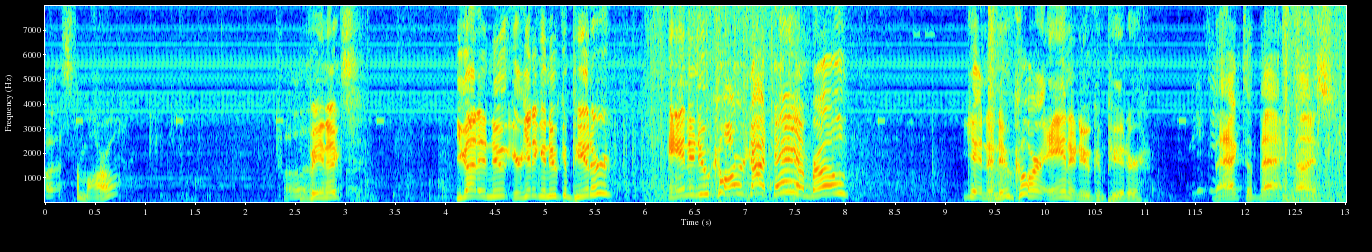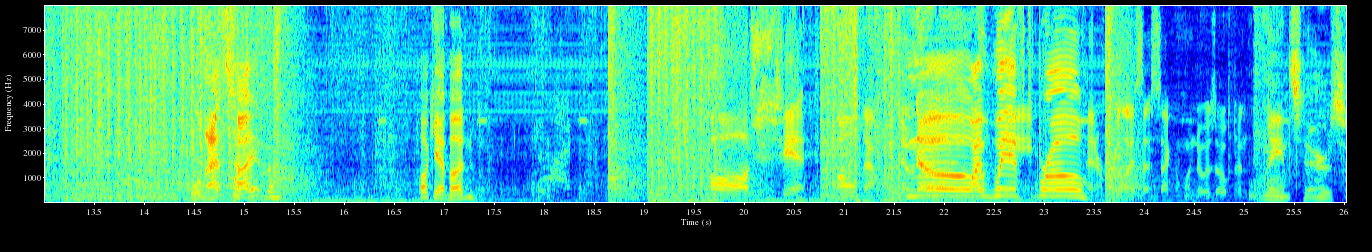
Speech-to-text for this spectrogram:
Oh, that's tomorrow? Fuck. Phoenix. You got a new. You're getting a new computer and a new car. God damn, bro. You getting a new car and a new computer. Back to back. Nice. Well, that's tight. Fuck yeah, bud. Oh shit! Oh, that window. No, I whiffed, bro. I didn't realize that second window was open. Main stairs.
